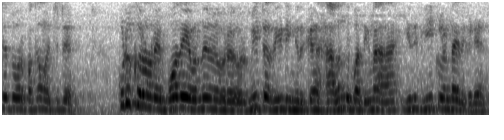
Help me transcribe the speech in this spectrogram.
சேர்த்து ஒரு பக்கம் வச்சுட்டு கொடுக்குறவனுடைய போதையை வந்து ஒரு ஒரு மீட்டர் ரீடிங் இருக்கு அளந்து பார்த்தீங்கன்னா இதுக்கு ஈக்குவலண்ட்டாக இது கிடையாது.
